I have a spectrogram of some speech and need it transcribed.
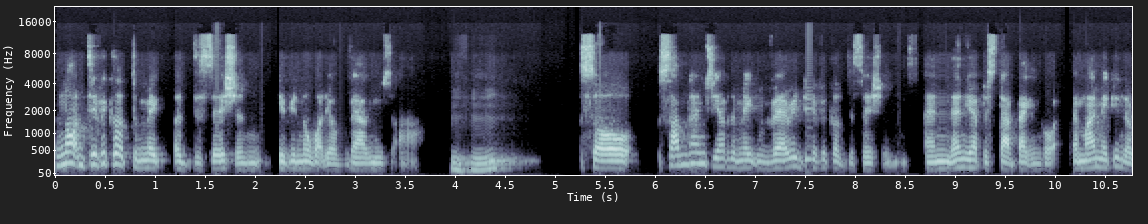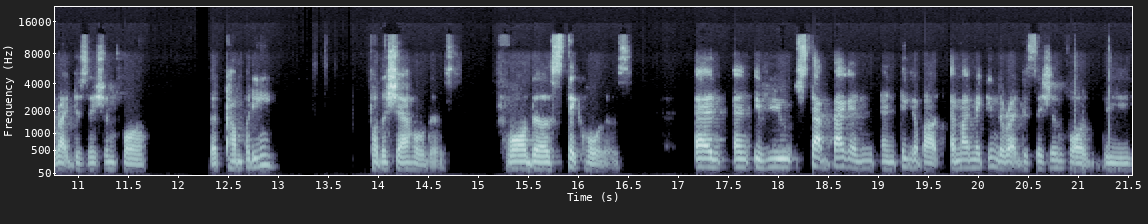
not difficult to make a decision if you know what your values are. Mm-hmm. So sometimes you have to make very difficult decisions, and then you have to step back and go, Am I making the right decision for the company, for the shareholders, for the stakeholders? And, and if you step back and, and think about, Am I making the right decision for the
